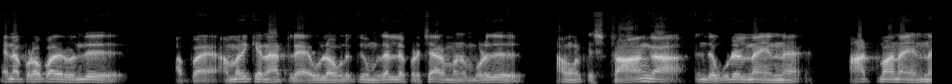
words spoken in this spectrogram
ஏன்னா புரோபாதர் வந்து அப்ப அமெரிக்க நாட்டில் உள்ளவங்களுக்கு முதல்ல பிரச்சாரம் பண்ணும் பொழுது அவங்களுக்கு ஸ்ட்ராங்கா இந்த உடல்னா என்ன? ஆத்மானா என்ன?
